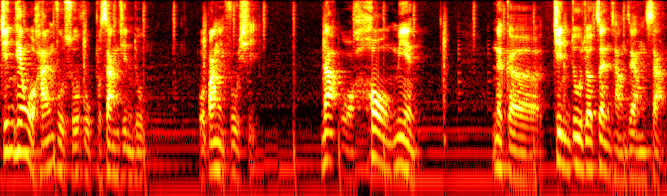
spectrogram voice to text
今天我寒辅暑辅不上进度，我帮你复习，那我后面那个进度就正常这样上。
